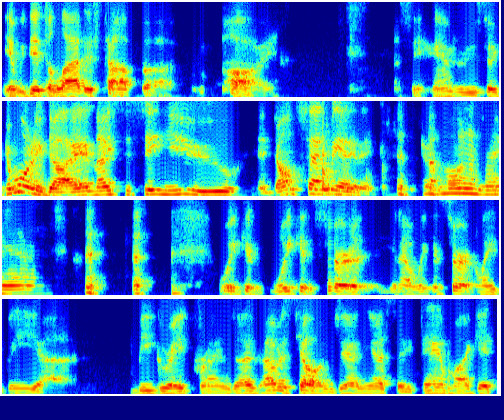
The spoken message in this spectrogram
yeah, we did the lattice top uh, pie. Let's see, Andrew, say, Good morning, Diane. Nice to see you. And don't send me anything. Good morning, Diane. We can, we can cert, you know, we can certainly be, uh, be great friends. I, I was telling Jen yesterday, damn, I get,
